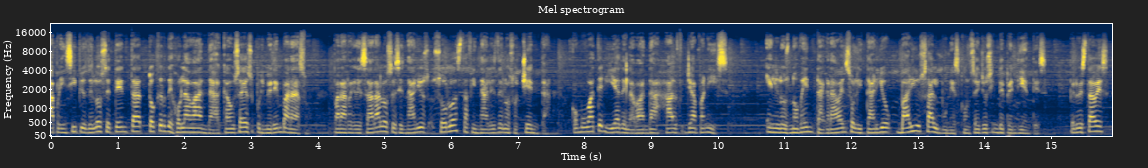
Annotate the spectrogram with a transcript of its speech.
A principios de los 70, Tucker dejó la banda a causa de su primer embarazo, para regresar a los escenarios solo hasta finales de los 80, como batería de la banda Half Japanese. En los 90 graba en solitario varios álbumes con sellos independientes, pero esta vez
